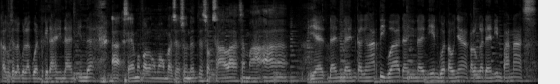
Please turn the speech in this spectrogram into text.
Kagak usah lagu-laguan pakai dahan indahan indah. Ah, saya mau kalau ngomong bahasa Sunda tuh sok salah sama AA. Iya, dahin dahin kagak ngerti gua, dahin dahin in gua taunya kalau nggak dahin in panas.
